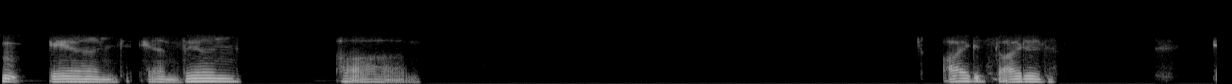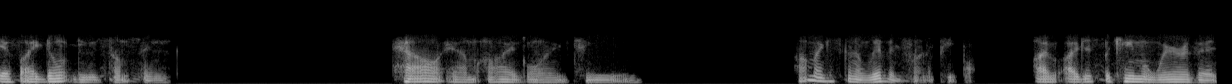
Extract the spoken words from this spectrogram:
Hmm. and and then um, I decided if I don't do something, how am I going to? How am I just going to live in front of people? I I just became aware that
